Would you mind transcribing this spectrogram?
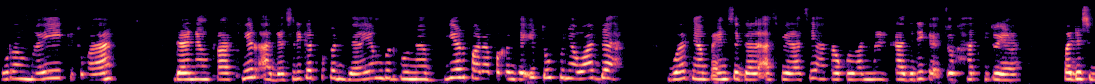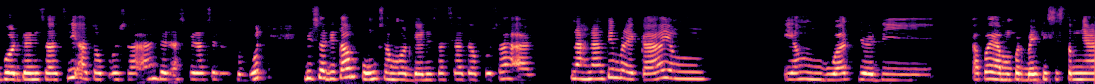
kurang baik gitu kan? Dan yang terakhir ada serikat pekerja yang berguna biar para pekerja itu punya wadah buat nyampein segala aspirasi atau keluhan mereka. Jadi kayak curhat gitu ya. Pada sebuah organisasi atau perusahaan dan aspirasi tersebut bisa ditampung sama organisasi atau perusahaan. Nah, nanti mereka yang yang buat jadi apa ya memperbaiki sistemnya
